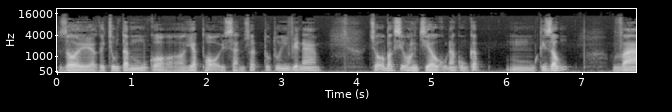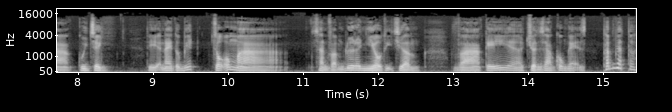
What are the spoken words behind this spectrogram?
rồi cái trung tâm của hiệp hội sản xuất thuốc thú y Việt Nam chỗ bác sĩ Hoàng Triều cũng đang cung cấp um, cái giống và quy trình thì hiện nay tôi biết chỗ mà sản phẩm đưa ra nhiều thị trường và cái ờ, chuyển giao công nghệ thấp nhất thôi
